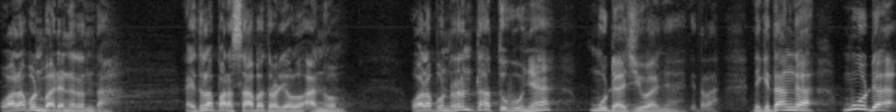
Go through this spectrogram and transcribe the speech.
Walaupun badannya rentah. Nah, itulah para sahabat radhiyallahu anhum. Walaupun rentah tubuhnya, muda jiwanya, gitulah. Ini kita enggak muda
